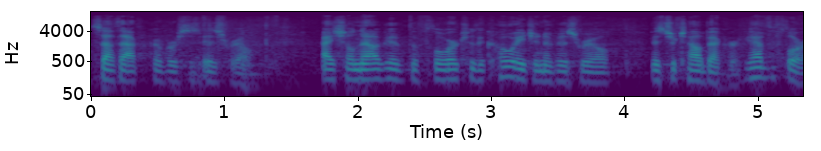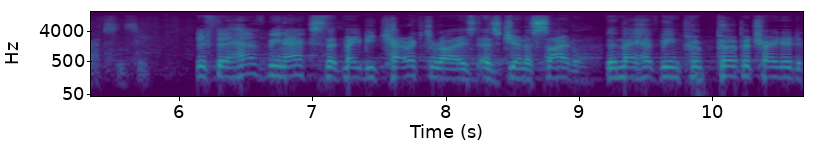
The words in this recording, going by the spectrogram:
South Africa versus Israel. I shall now give the floor to the co-agent of Israel, Mr. Tal Becker. You have the floor, Excellency. If there have been acts that may be characterized as genocidal, then they have been per- perpetrated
